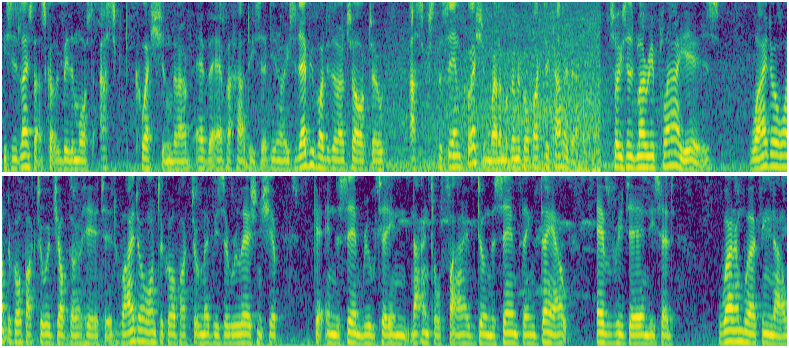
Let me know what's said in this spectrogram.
He said Les that's got to be the most asked question that I've ever ever had he said you know. He said everybody that I talk to asks the same question when am I going to go back to Canada? So he said my reply is why do I want to go back to a job that I hated? Why do I want to go back to maybe it's a relationship, getting the same routine, nine till five, doing the same thing day out every day? And he said, where I'm working now,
